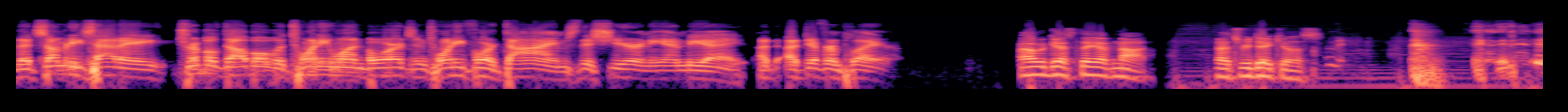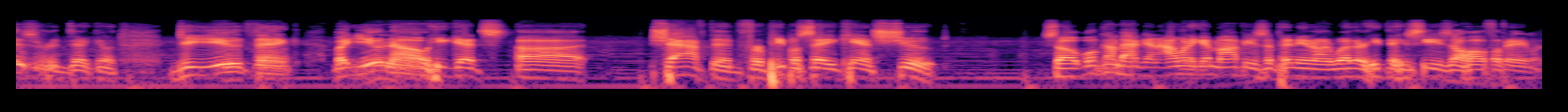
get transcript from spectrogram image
that somebody's had a triple double with 21 boards and 24 dimes this year in the NBA? A, a different player. I would guess they have not. That's ridiculous. it is ridiculous. Do you think? But you know he gets uh, shafted for people say he can't shoot. So we'll come back and I want to get Mafia's opinion on whether he thinks he's a Hall of Famer.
